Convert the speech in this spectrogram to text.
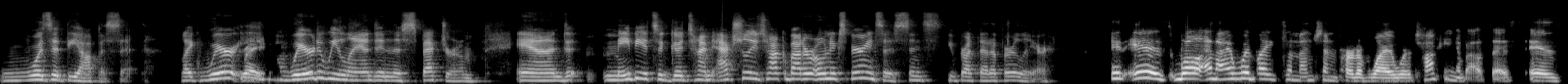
was it the opposite? like where right. where do we land in this spectrum and maybe it's a good time actually to talk about our own experiences since you brought that up earlier it is. Well, and I would like to mention part of why we're talking about this is,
